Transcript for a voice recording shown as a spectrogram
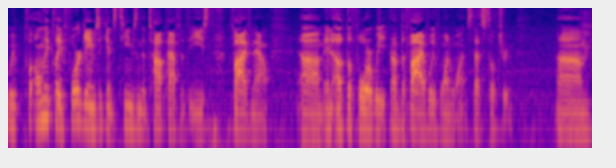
we've pl- only played four games against teams in the top half of the East. Five now, um, and of the four, we of the five, we've won once. That's still true. Um,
